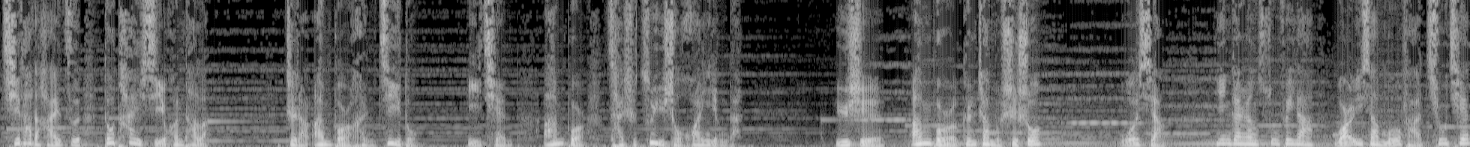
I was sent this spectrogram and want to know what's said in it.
其他的孩子都太喜欢她了，这让安博尔很嫉妒。以前，安博尔才是最受欢迎的。于是，安博尔跟詹姆士说：“我想，应该让苏菲亚玩一下魔法秋千。”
